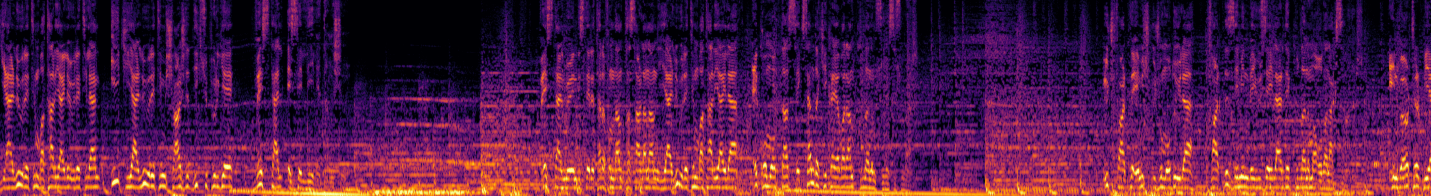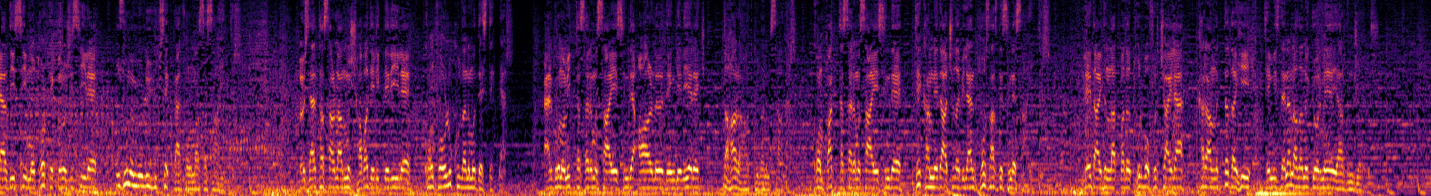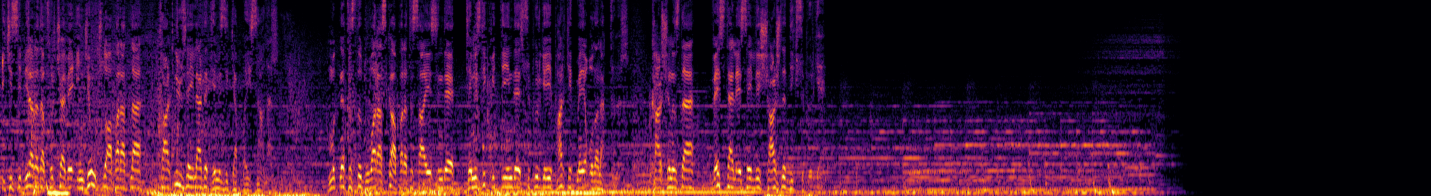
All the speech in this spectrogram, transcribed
Yerli üretim bataryayla üretilen ilk yerli üretim şarjlı dik süpürge Vestel S50 ile tanışın. Vestel mühendisleri tarafından tasarlanan yerli üretim bataryayla Eco modda 80 dakikaya varan kullanım süresi sunar. 3 farklı emiş gücü moduyla farklı zemin ve yüzeylerde kullanıma olanak sağlar. Inverter BLDC motor teknolojisiyle uzun ömürlü yüksek performansa sahiptir. Özel tasarlanmış hava delikleriyle konforlu kullanımı destekler. Ergonomik tasarımı sayesinde ağırlığı dengeleyerek daha rahat kullanım sağlar. Kompakt tasarımı sayesinde tek hamlede açılabilen toz haznesine sahiptir. LED aydınlatmalı turbo fırçayla karanlıkta dahi temizlenen alanı görmeye yardımcı olur. İkisi bir arada fırça ve ince uçlu aparatla farklı yüzeylerde temizlik yapmayı sağlar. Mıknatıslı duvar askı aparatı sayesinde temizlik bittiğinde süpürgeyi park etmeye olanak tanır. Karşınızda Vestel S50 şarjlı dik süpürge.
